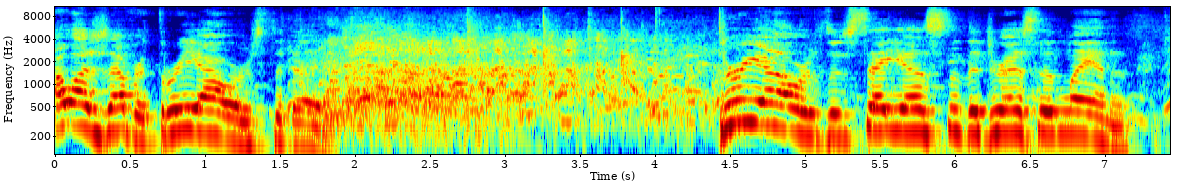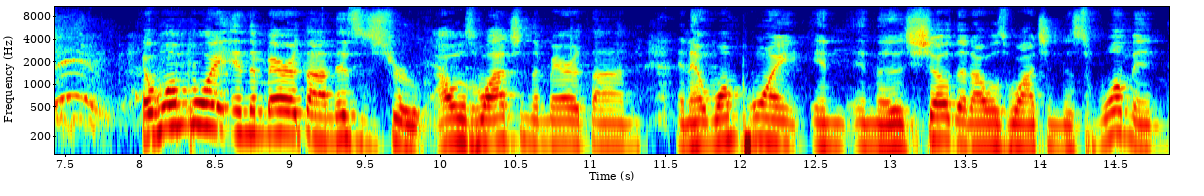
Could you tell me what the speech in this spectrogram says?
I watched that for three hours today. Hours to say yes to the dress Atlanta. At one point in the marathon, this is true. I was watching the marathon, and at one point in, in the show that I was watching, this woman,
